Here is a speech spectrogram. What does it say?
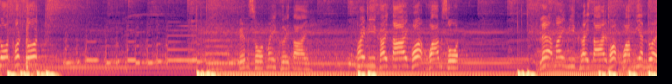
โสดคนโสด เป็นโสดไม่เคยตาย ไม่มีใครตายเพราะความโสด และไม่มีใครตายเพราะความเงียนด้วย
